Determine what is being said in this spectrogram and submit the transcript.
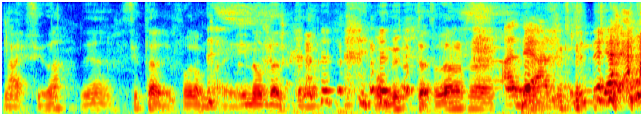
Nei, si det. De sitter her foran meg innadvendt og, og mutter. Så det er altså Nei, det er det ikke.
